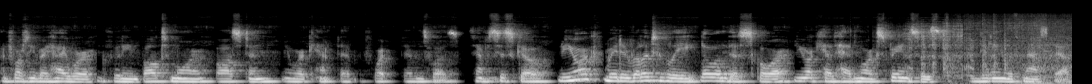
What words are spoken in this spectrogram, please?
unfortunately, very high were including Baltimore, Boston, where Camp Fort Devens was, San Francisco. New York rated relatively low on this score. New York had had more experiences in dealing with mass death.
